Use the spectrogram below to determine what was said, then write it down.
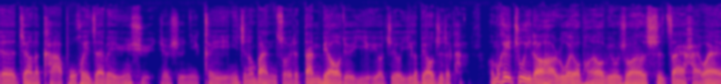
呃，这样的卡不会再被允许，就是你可以，你只能办所谓的单标，就有有只有一个标志的卡。我们可以注意到哈，如果有朋友，比如说是在海外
